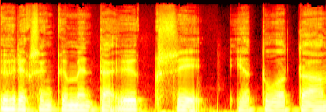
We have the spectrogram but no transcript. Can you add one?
91 ja tuota,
